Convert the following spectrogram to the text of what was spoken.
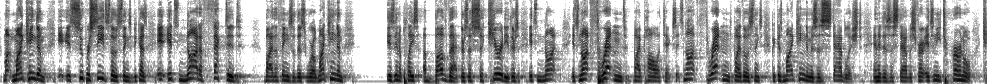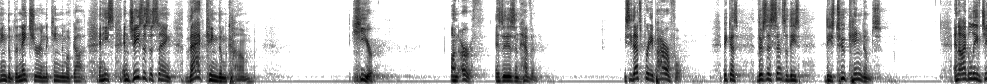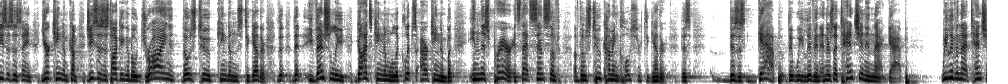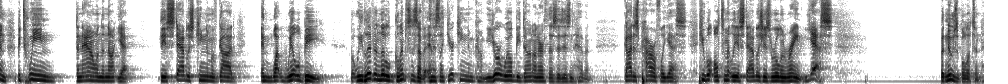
My, my kingdom, it, it supersedes those things because it, it's not affected by the things of this world. My kingdom is in a place above that. There's a security. There's it's not it's not threatened by politics. It's not threatened by those things because my kingdom is established and it is established forever. It's an eternal kingdom the nature and the kingdom of god. And he's and jesus is saying that kingdom come here on earth as it is in heaven. You see that's pretty powerful because there's this sense of these these two kingdoms and I believe Jesus is saying, Your kingdom come. Jesus is talking about drawing those two kingdoms together. That, that eventually God's kingdom will eclipse our kingdom. But in this prayer, it's that sense of, of those two coming closer together. This, there's this gap that we live in, and there's a tension in that gap. We live in that tension between the now and the not yet, the established kingdom of God and what will be but we live in little glimpses of it. And it's like, Your kingdom come, your will be done on earth as it is in heaven. God is powerful, yes. He will ultimately establish his rule and reign, yes. But news bulletin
